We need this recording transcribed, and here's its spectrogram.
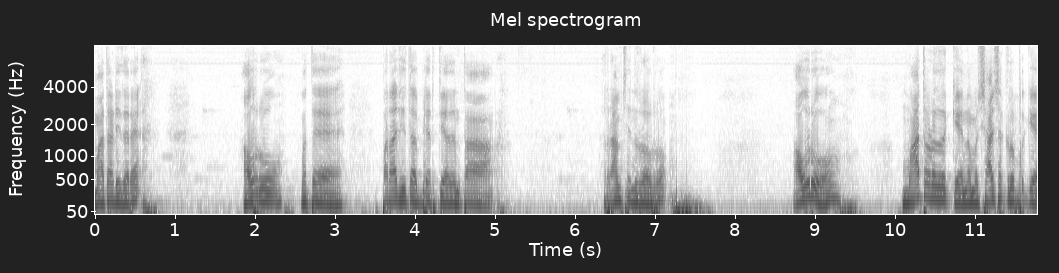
ಮಾತಾಡಿದ್ದಾರೆ. ಅವರು ಮತ್ತು ಪರಾಜಿತ ಅಭ್ಯರ್ಥಿಯಾದಂಥ ರಾಮಚಂದ್ರ ಅವರು ಅವರು ಮಾತಾಡೋದಕ್ಕೆ ನಮ್ಮ ಶಾಸಕರ ಬಗ್ಗೆ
